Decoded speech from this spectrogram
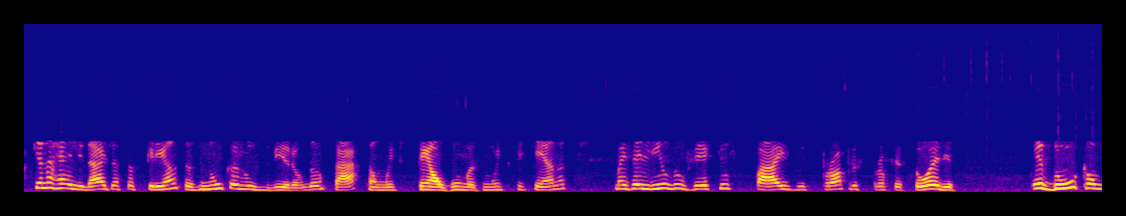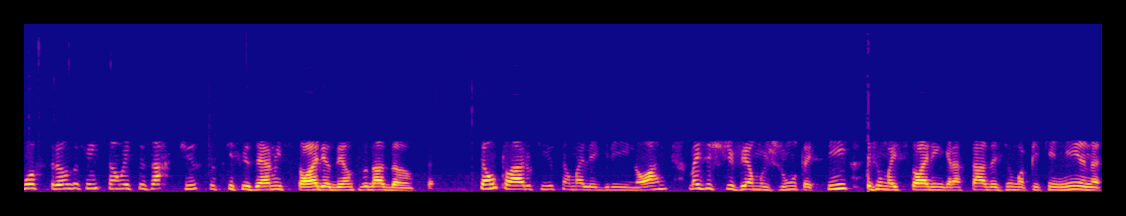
Porque, na realidade, essas crianças nunca nos viram dançar, são muito, tem algumas muito pequenas, mas é lindo ver que os pais, os próprios professores, educam mostrando quem são esses artistas que fizeram história dentro da dança. Então, claro que isso é uma alegria enorme, mas estivemos juntas sim. Teve uma história engraçada de uma pequenina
